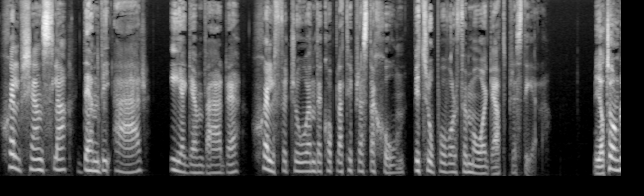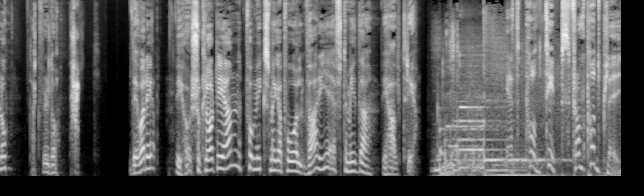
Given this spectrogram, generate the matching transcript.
självkänsla, den vi är, egenvärde, självförtroende kopplat till prestation. Vi tror på vår förmåga att prestera. Mia Törnblom, tack för idag. Tack. Det var det. Vi hörs såklart igen på Mix Megapol varje eftermiddag vid halv tre. Ett poddtips från Podplay.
